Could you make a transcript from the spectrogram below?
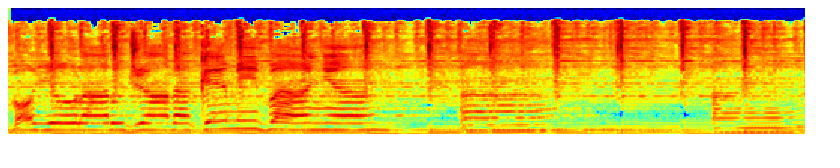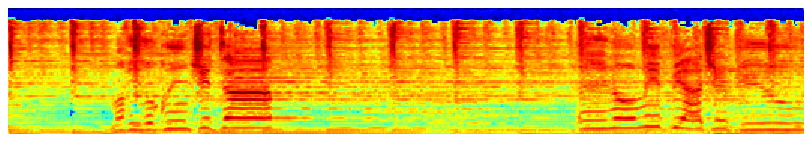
Voglio la rugiada che mi bagna. Ah. Ma vivo qui in città e non mi piace più.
